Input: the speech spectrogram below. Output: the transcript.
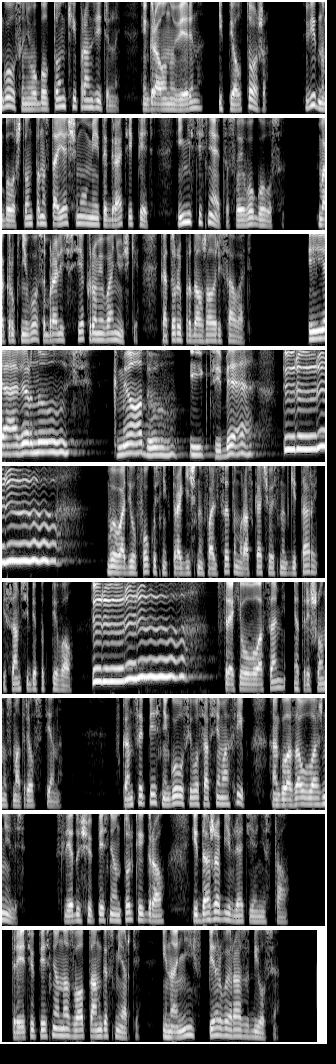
Голос у него был тонкий и пронзительный. Играл он уверенно и пел тоже. Видно было, что он по-настоящему умеет играть и петь, и не стесняется своего голоса. Вокруг него собрались все, кроме Вонючки, который продолжал рисовать. «И я вернусь к меду и к тебе, ту-ру-ру-ру». Выводил фокусник трагичным фальцетом, раскачиваясь над гитарой, и сам себе подпевал. «Ту-ру-ру-ру». Встряхивал волосами и отрешенно смотрел в стену. В конце песни голос его совсем охрип, а глаза увлажнились. Следующую песню он только играл и даже объявлять ее не стал. Третью песню он назвал «Танго смерти», и на ней в первый раз сбился.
